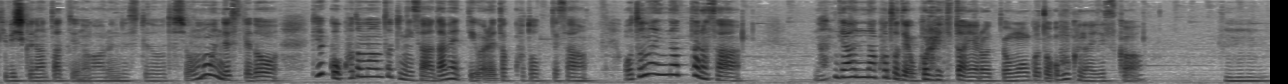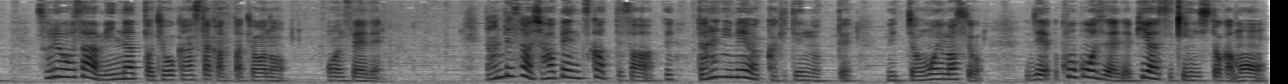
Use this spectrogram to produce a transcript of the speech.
厳しくなったっていうのがあるんですけど私思うんですけど結構子供の時にさダメって言われたことってさ大人になったらさなんであんなことで怒られてたんやろって思うこと多くないですか？うんそれをさみんなと共感したかった今日の音声で。なんでさシャーペン使ってさえ誰に迷惑かけてんのってめっちゃ思いますよ。で高校生でピアス禁止とかも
